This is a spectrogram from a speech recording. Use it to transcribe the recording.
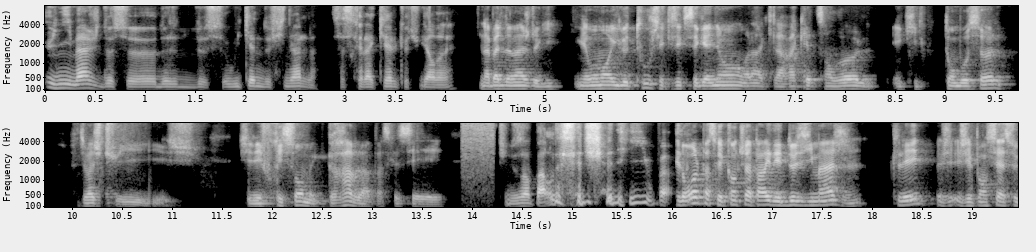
une image de ce, de, de ce week-end de finale, ça serait laquelle que tu garderais? La balle de match de Guy. Il y a un moment où il le touche et qu'il sait que c'est gagnant, voilà, que la raquette s'envole et qu'il tombe au sol. Tu vois, je suis, j'ai des frissons, mais grave là, parce que c'est, Tu nous en parles de cette chenille ou pas? C'est drôle parce que quand tu as parlé des deux images clés, j'ai pensé à ce,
